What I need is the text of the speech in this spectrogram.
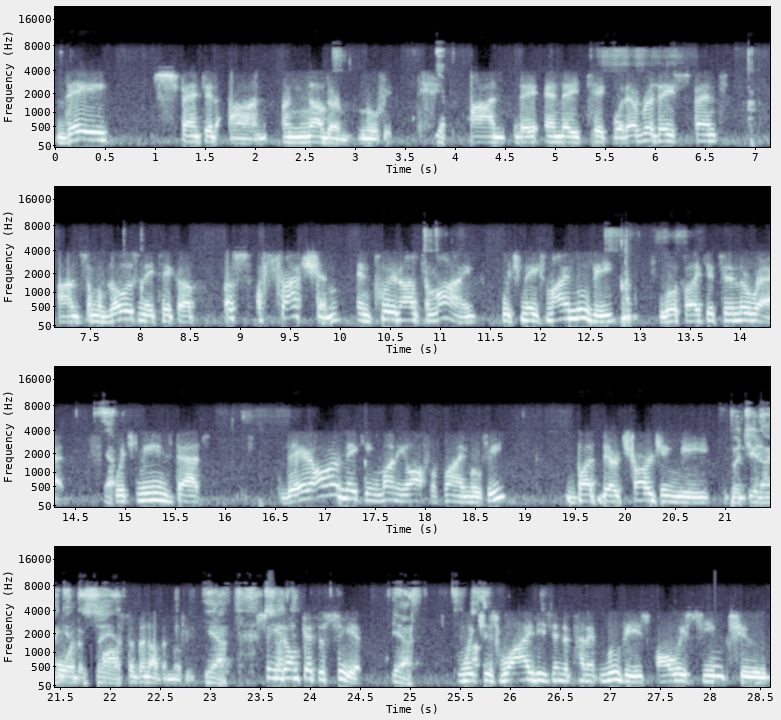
They spent it on another movie. Yep. On they and they take whatever they spent on some of those, and they take a, a, a fraction and put it onto mine, which makes my movie look like it's in the red. Yep. Which means that they are making money off of my movie, but they're charging me but you don't for get the to see cost it. of another movie. Yeah. So, so you don't get to see it. Yeah. Which is why these independent movies always seem to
